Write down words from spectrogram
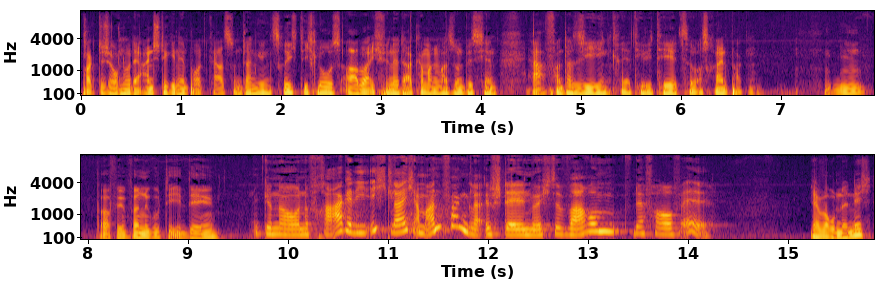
praktisch auch nur der Einstieg in den Podcast und dann ging es richtig los. Aber ich finde, da kann man mal so ein bisschen ja, Fantasie, Kreativität, sowas reinpacken. Mhm. War auf jeden Fall eine gute Idee. Genau, eine Frage, die ich gleich am Anfang stellen möchte. Warum der VfL? Ja, warum denn nicht?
